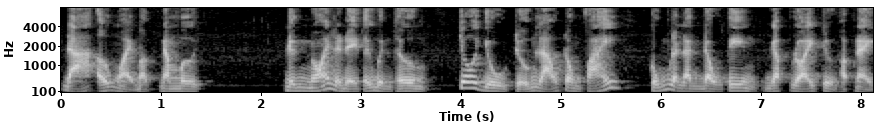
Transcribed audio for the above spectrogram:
đã ở ngoài bậc 50. Đừng nói là đệ tử bình thường, cho dù trưởng lão trong phái cũng là lần đầu tiên gặp loại trường hợp này.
